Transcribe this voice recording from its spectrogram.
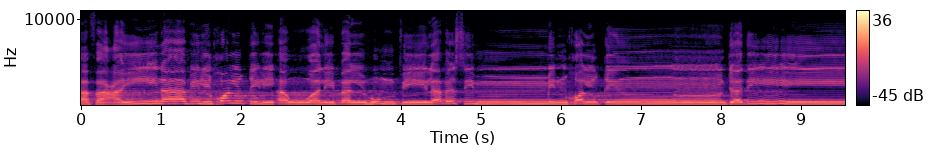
افعينا بالخلق الاول بل هم في لبس من خلق جديد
